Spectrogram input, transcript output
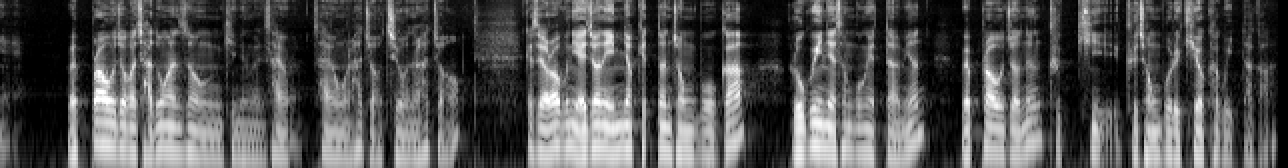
예. 웹브라우저가 자동 완성 기능을 사용, 사용을 하죠. 지원을 하죠. 그래서 여러분이 예전에 입력했던 정보가 로그인에 성공했다면 웹브라우저는 그, 기, 그 정보를 기억하고 있다가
